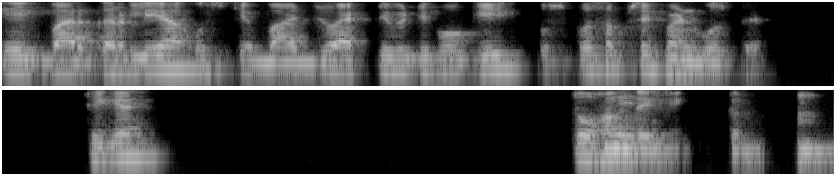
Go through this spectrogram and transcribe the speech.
एक बार कर लिया उसके बाद जो एक्टिविटी होगी उसको सब्सिक्वेंट बोलते हैं। ठीक है? तो हम देखेंगे तो, हम्म,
